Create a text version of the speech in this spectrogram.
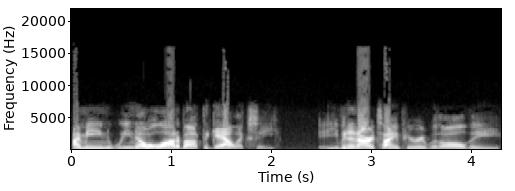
I mean, we know a lot about the galaxy, even in our time period with all the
